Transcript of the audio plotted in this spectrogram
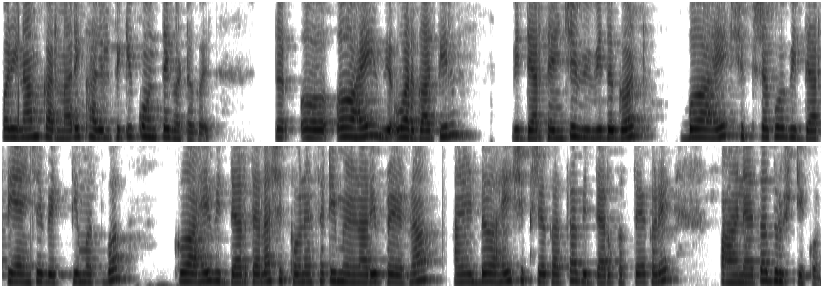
परिणाम करणारे खालीलपैकी कोणते घटक आहेत? तर अ आहे वर्गातील विद्यार्थ्यांचे विविध गट. ब आहे शिक्षक व विद्यार्थी यांचे व्यक्तिमत्व. क आहे विद्यार्थ्याला शिकवण्यासाठी मिळणारी प्रेरणा. आणि ड आहे शिक्षकाचा विद्यार्थ्याकडे पाहण्याचा दृष्टिकोन.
